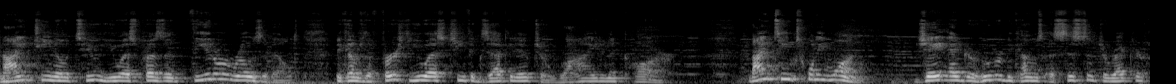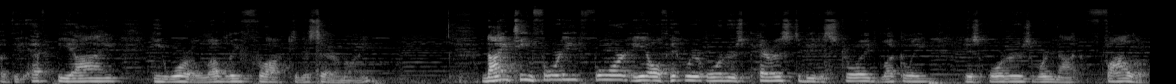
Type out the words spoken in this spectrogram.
1902, U.S. President Theodore Roosevelt becomes the first U.S. chief executive to ride in a car. 1921, J. Edgar Hoover becomes assistant director of the FBI. He wore a lovely frock to the ceremony. 1944, Adolf Hitler orders Paris to be destroyed. Luckily, his orders were not followed.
